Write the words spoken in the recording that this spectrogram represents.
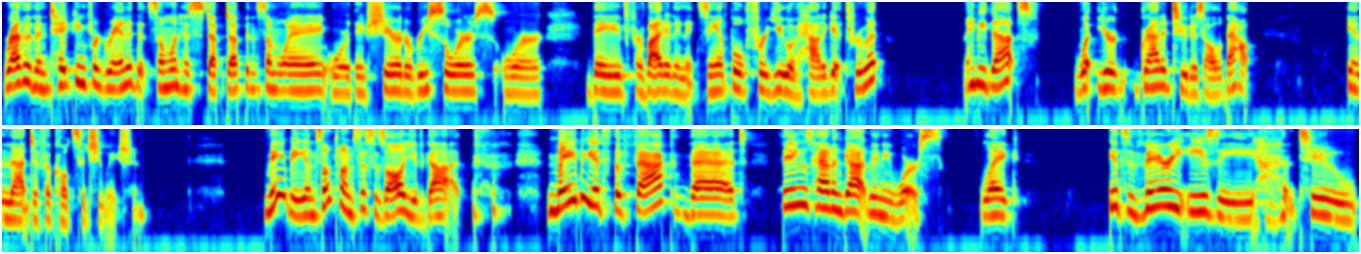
rather than taking for granted that someone has stepped up in some way, or they've shared a resource, or they've provided an example for you of how to get through it, maybe that's what your gratitude is all about in that difficult situation. Maybe, and sometimes this is all you've got. maybe it's the fact that things haven't gotten any worse. Like, it's very easy to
